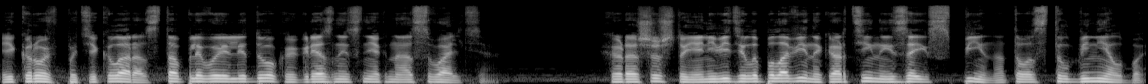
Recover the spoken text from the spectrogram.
И кровь потекла, растапливая ледок и грязный снег на асфальте. Хорошо, что я не видела половины картины из-за их спин, а то остолбенел бы.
